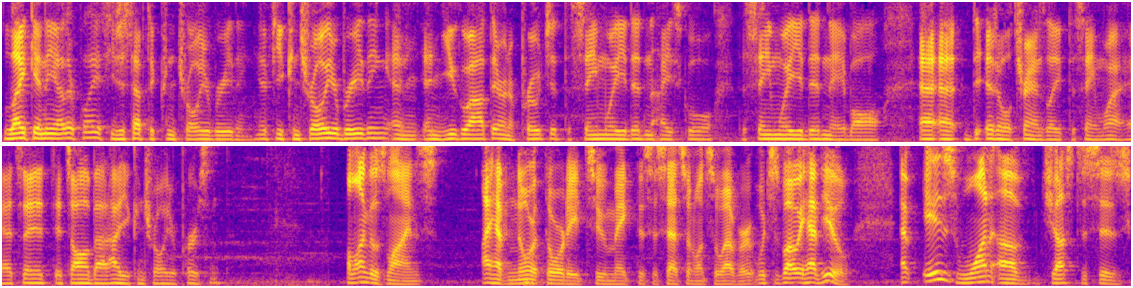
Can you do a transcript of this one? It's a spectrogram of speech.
like any other place, you just have to control your breathing. If you control your breathing and and you go out there and approach it the same way you did in high school, the same way you did in A ball, it'll translate the same way. It's it, it's all about how you control your person. Along those lines, I have no authority to make this assessment whatsoever, which is why we have you. Is one of Justus's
